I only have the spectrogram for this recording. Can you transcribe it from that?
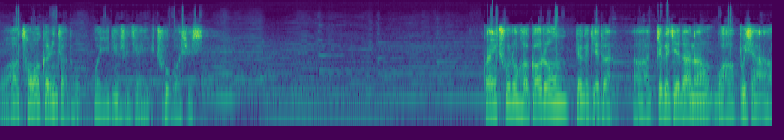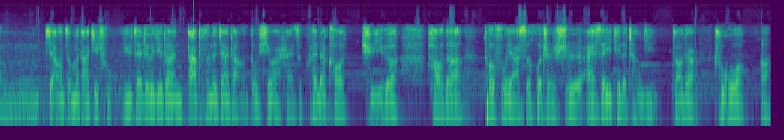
我从我个人角度，我一定是建议出国学习。关于初中和高中这个阶段啊，这个阶段呢，我不想讲怎么打基础，因为在这个阶段，大部分的家长都希望孩子快点考取一个好的托福、雅思或者是 SAT 的成绩，早点出国啊。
